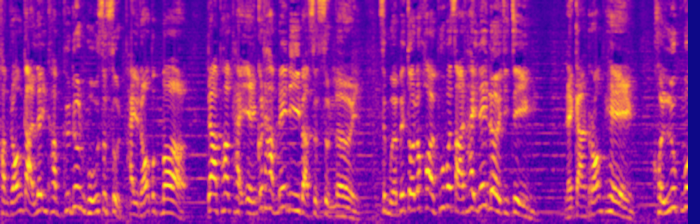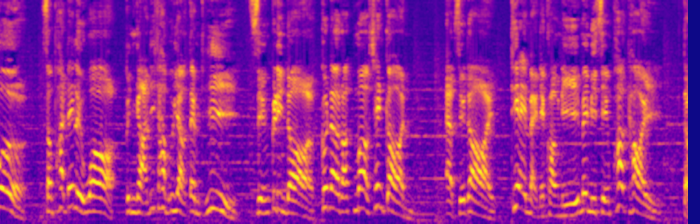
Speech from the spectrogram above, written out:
คำร้องการเล่นคำคือรุ่นหูสุดๆไพเราะมากๆด้านภาคไทยเองก็ทำได้ดีแบบสุดๆเลย เสมือนเป็นตัวละครผู้ภาษาไทยได้เลยจริงๆ และการร้องเพลงคนลุกเวอร์ สัมผัสได้เลยว่าเป็นงานที่ทำกันอย่างเต็มที่ เสียงกรินดาก็น่ารักมากเช่นกัน แอบเสียดายที่ iMac ในครั้งนี้ไม่มีเสียงภาคไทย แต่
